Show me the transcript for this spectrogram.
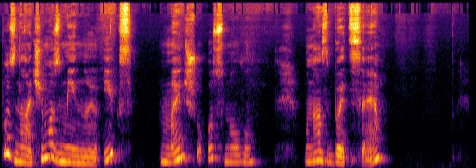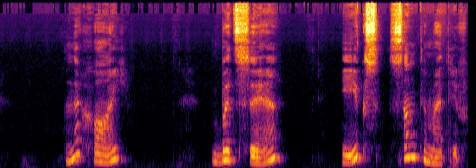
Позначимо змінною х меншу основу. У нас BC. Нехай BC х сантиметрів.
